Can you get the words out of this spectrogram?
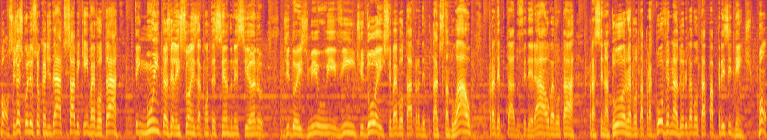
Bom, você já escolheu seu candidato, sabe quem vai votar? Tem muitas eleições acontecendo nesse ano de 2022. Você vai votar para deputado estadual, para deputado federal, vai votar para senador, vai votar para governador e vai votar para presidente. Bom,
